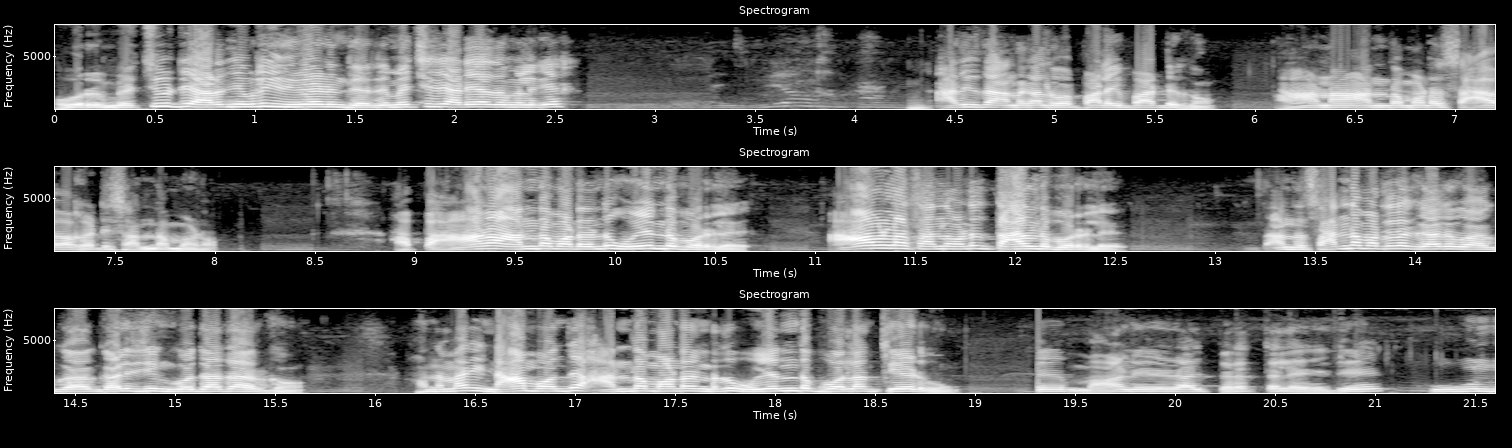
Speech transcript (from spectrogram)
ஒரு மெச்சூரிட்டி அடைஞ்சவங்களுக்கு இது வேணும் தெரியுது மெச்சூரிட்டி அடையாதவங்களுக்கு? அதுக்கு தான் அந்த காலத்தில் ஒரு பழைய பாட்டு இருக்கும். ஆனால் அந்த மடம் சாவா கட்டி சந்த மடம். அப்போ ஆனால் அந்த மடம் வந்து உயர்ந்த பொருள். ஆவலாம் சந்த மடம் தாழ்ந்த பொருள். அந்த சந்த மடத்தில் கரு க- தான் இருக்கும். அந்த மாதிரி நாம் வந்து அந்த மடம்ன்றது உயர்ந்த பொருளாக தேடுவோம். மாநிலால் பிறத்தல் அரிது கூன்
